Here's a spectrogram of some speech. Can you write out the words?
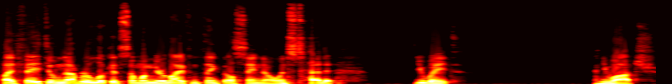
By faith, you'll never look at someone in your life and think they'll say no. Instead, you wait and you watch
